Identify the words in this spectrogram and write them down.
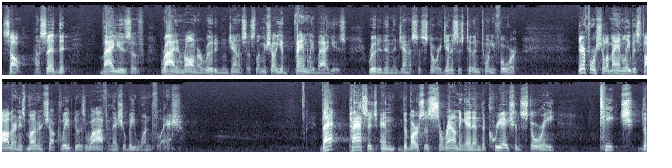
So, I said that values of right and wrong are rooted in Genesis. Let me show you family values rooted in the Genesis story. Genesis 2 and 24. Therefore shall a man leave his father and his mother and shall cleave to his wife, and they shall be one flesh. That passage and the verses surrounding it and the creation story teach the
